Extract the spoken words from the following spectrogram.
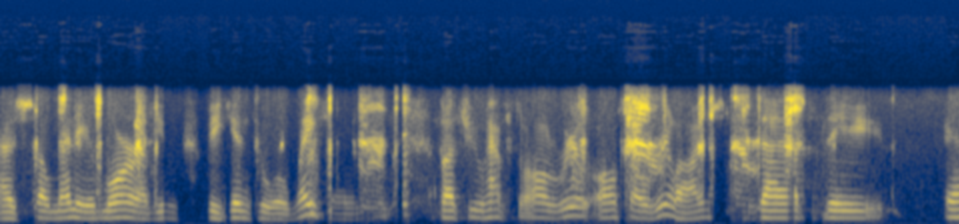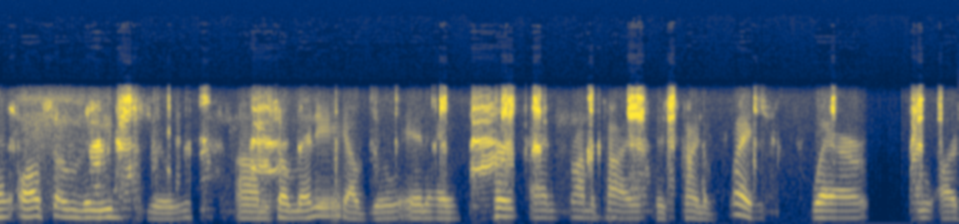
as so many more of you begin to awaken. But you have to all real, also realize that the it also leaves you, um, so many of you, in a hurt and traumatized kind of place where you are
